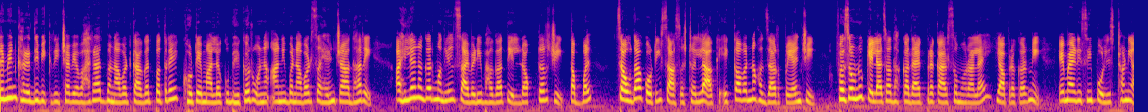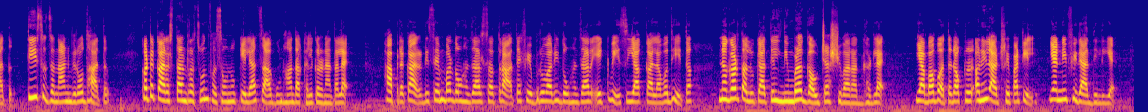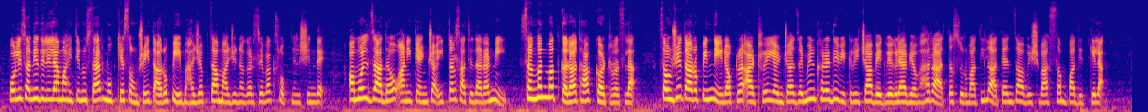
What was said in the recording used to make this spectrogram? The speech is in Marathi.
जमीन खरेदी विक्रीच्या व्यवहारात बनावट कागदपत्रे खोटे मालक उभे करून आणि बनावट सह्यांच्या आधारे अहिल्यानगरमधील सावेडी भागातील डॉक्टरची तब्बल चौदा कोटी सहासष्ट लाख एकावन्न हजार रुपयांची फसवणूक केल्याचा धक्कादायक प्रकार समोर आलाय. या प्रकरणी एमआयडीसी पोलीस ठाण्यात तीस जणांविरोधात कटकारस्थान रचून फसवणूक केल्याचा गुन्हा दाखल करण्यात आलाय. हा प्रकार डिसेंबर दोन हजार सतरा ते फेब्रुवारी दोन हजार एकवीस या कालावधीत नगर तालुक्यातील निंबळक गावच्या शिवारात घडलाय. याबाबत डॉक्टर अनिल आठरे पाटील यांनी फिर्याद दिली आहे पोलिसांनी दिलेल्या माहितीनुसार मुख्य संशयित आरोपी भाजपचा माजी नगरसेवक स्वप्नील शिंदे अमोल जाधव आणि त्यांच्या इतर साथीदारांनी संगनमत करत हा कट रचला. संशयित आरोपींनी डॉक्टर आठरे यांच्या जमीन खरेदी विक्रीच्या वेगवेगळ्या व्यवहारात सुरुवातीला त्यांचा विश्वास संपादित केला.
